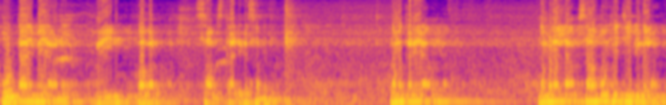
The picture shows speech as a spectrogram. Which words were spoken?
കൂട്ടായ്മയാണ് ഗ്രീൻ പവർ സാംസ്കാരിക സമിതി. നമുക്കറിയാം നമ്മളെല്ലാം സാമൂഹ്യ ജീവികളാണ്.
